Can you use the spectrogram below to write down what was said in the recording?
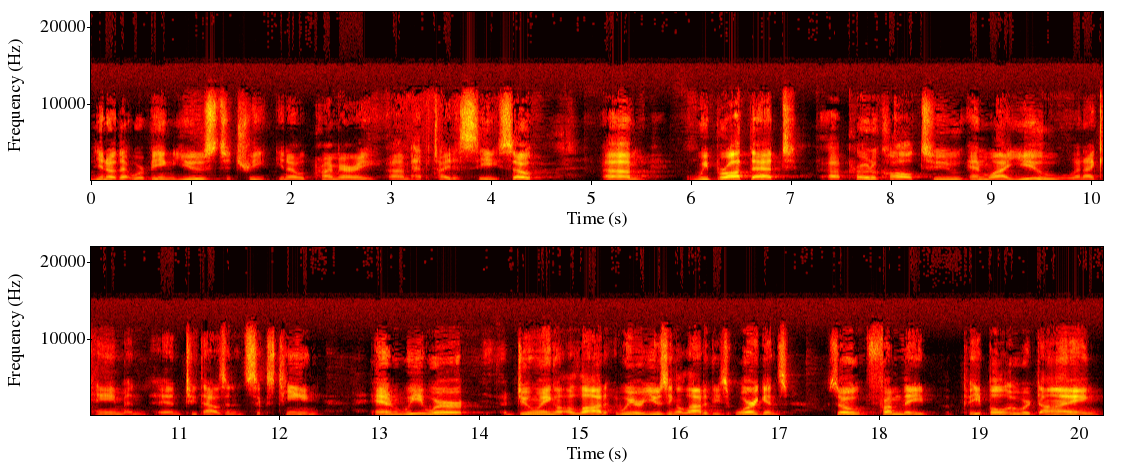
you know that were being used to treat you know primary um, hepatitis C. So um, we brought that uh, protocol to NYU when I came in, in 2016, and we were doing a lot, we were using a lot of these organs. So from the people who were dying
